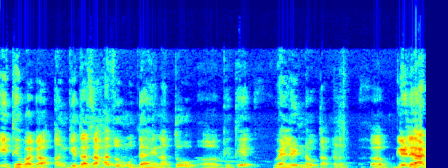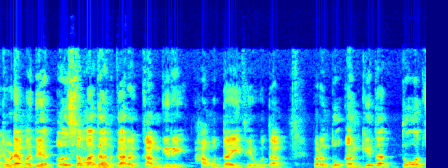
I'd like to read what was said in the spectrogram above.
इथे बघा अंकिताचा हा जो मुद्दा आहे ना तो तिथे व्हॅलिड नव्हता. गेल्या आठवड्यामध्ये असमाधानकारक कामगिरी हा मुद्दा इथे होता. परंतु अंकिता तोच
